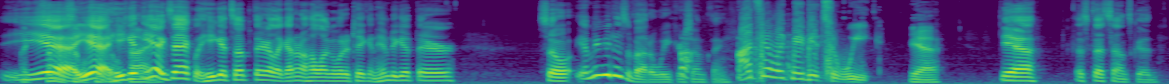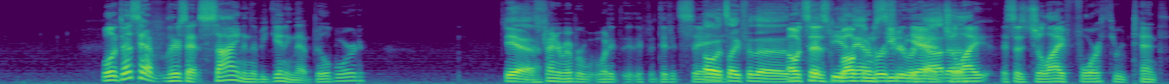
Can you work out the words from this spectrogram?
that yeah, yeah, he get yeah exactly. He gets up there like I don't know how long it would have taken him to get there. So yeah, maybe it is about a week or something. I feel like maybe it's a week. yeah. Yeah, that's that sounds good. Well, it does have there's that sign in the beginning, that billboard. Yeah, I Yeah. was trying to remember what it if it did it say Oh, it's like for the Oh, it says 50th welcome to Cedar yeah. July it says July 4th through 10th.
